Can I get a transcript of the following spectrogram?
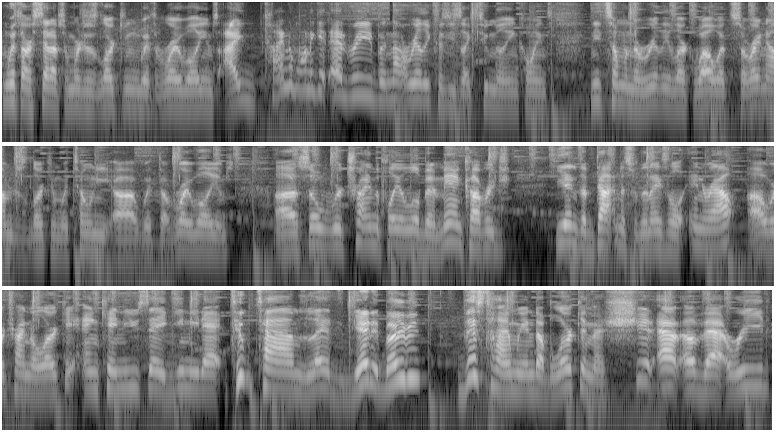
with our setups and we're just lurking with Roy Williams. I kind of want to get Ed Reed, but not really because he's like 2 million coins. Need someone to really lurk well with. So right now I'm just lurking with Tony, uh, with uh, Roy Williams. Uh, so we're trying to play a little bit of man coverage. He ends up dotting us with a nice little in route. Uh, we're trying to lurk it. And can you say, give me that two times? Let's get it, baby. This time we end up lurking the shit out of that read.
